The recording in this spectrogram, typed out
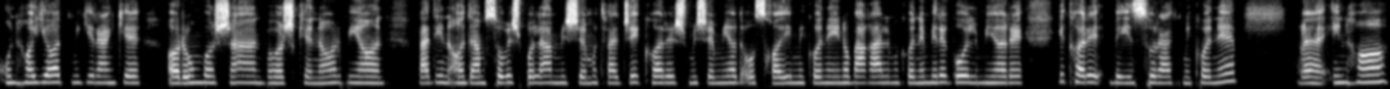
اونها یاد می‌گیرن که آروم باشن باهاش کنار بیان. بعد این آدم صبحش بلند میشه متوجه کارش میشه میاد عذرخواهی می‌کنه اینو بغل می‌کنه میره گل میاره یه کار به این صورت می‌کنه. اینها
